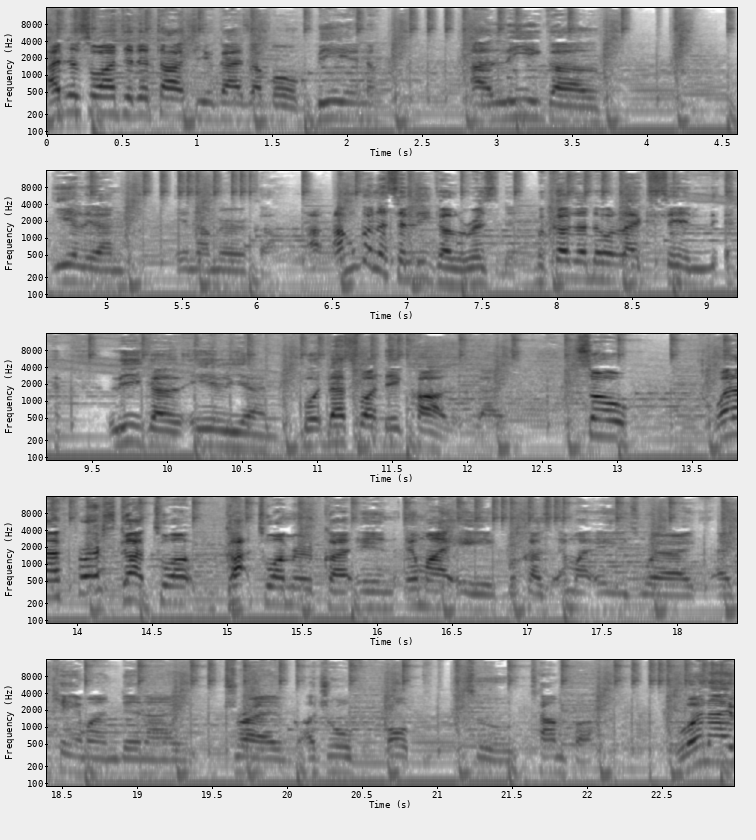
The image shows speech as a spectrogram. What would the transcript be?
I just wanted to talk to you guys about being a legal alien in America. I, am gonna say legal resident because I don't like saying legal alien, but that's what they call it, guys. So when I first got to got to America in MIA, because MIA is where I, I came and then I drive I drove up to Tampa. When I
